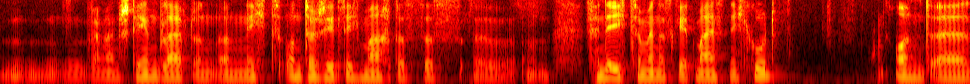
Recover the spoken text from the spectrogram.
wenn man stehen bleibt und, und nichts unterschiedlich macht, das, das äh, finde ich zumindest geht meist nicht gut. Und äh,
